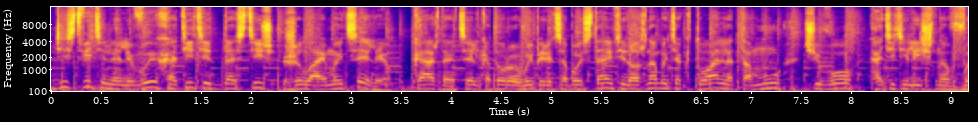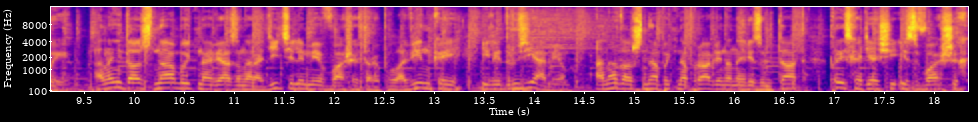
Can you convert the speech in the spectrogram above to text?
Действительно ли вы хотите достичь желаемой цели? Каждая цель, которую вы перед собой ставите, должна быть актуальна тому, чего хотите лично вы. Она не должна быть навязана родителями, вашей второй половинкой или друзьями. Она должна быть направлена на результат, происходящий из ваших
